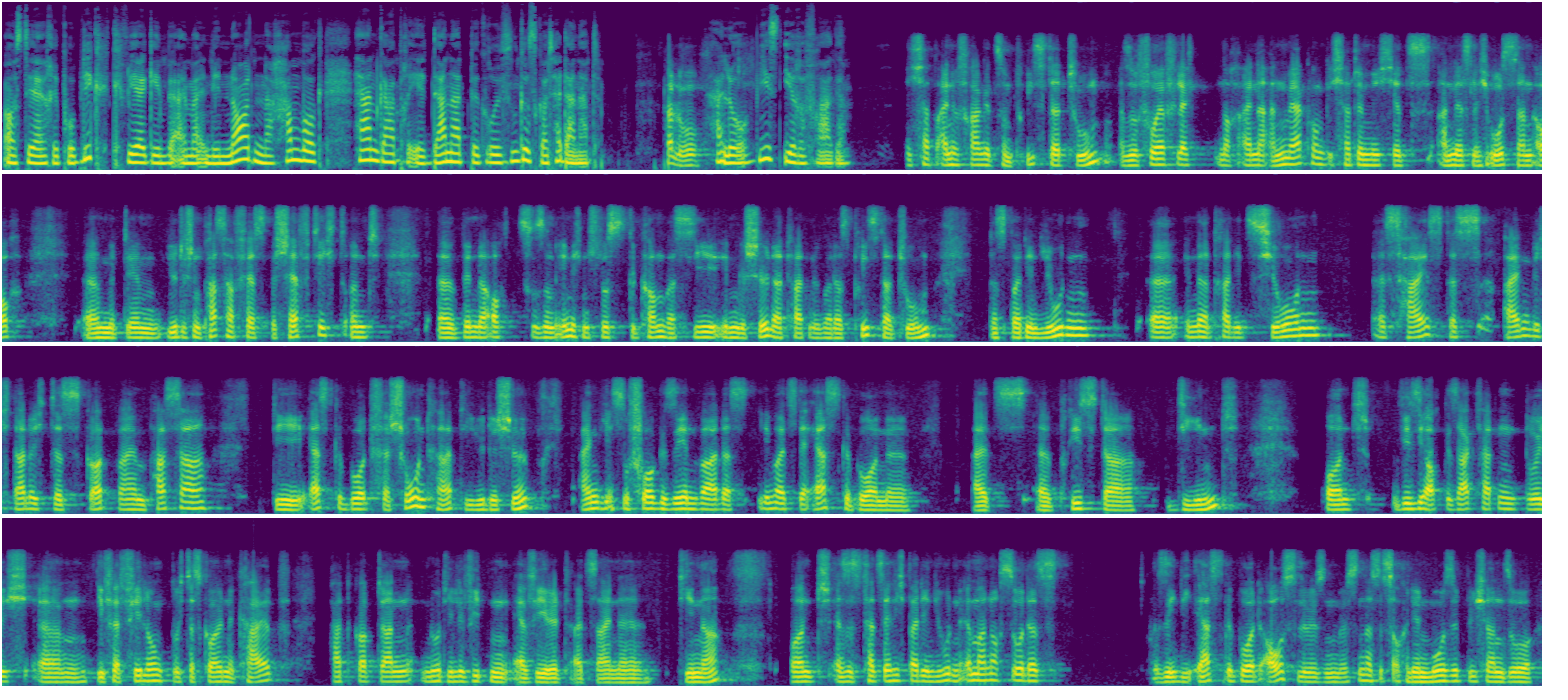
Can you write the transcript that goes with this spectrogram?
aus der Republik quer gehen wir einmal in den Norden nach Hamburg. Herrn Gabriel Dannert begrüßen. Grüß Gott, Herr Dannert. Hallo. Hallo, wie ist Ihre Frage? Ich habe eine Frage zum Priestertum. Also vorher vielleicht noch eine Anmerkung. Ich hatte mich jetzt anlässlich Ostern auch äh, mit dem jüdischen Passafest beschäftigt und äh, bin da auch zu so einem ähnlichen Schluss gekommen, was Sie eben geschildert hatten über das Priestertum, dass bei den Juden äh, in der Tradition es heißt, dass eigentlich dadurch, dass Gott beim Passa die Erstgeburt verschont hat, die jüdische, eigentlich so vorgesehen war, dass jeweils der Erstgeborene als äh, Priester dient. Und wie Sie auch gesagt hatten, durch ähm, die Verfehlung durch das goldene Kalb hat Gott dann nur die Leviten erwählt als seine Diener. Und es ist tatsächlich bei den Juden immer noch so, dass sie die Erstgeburt auslösen müssen. Das ist auch in den Mosebüchern so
